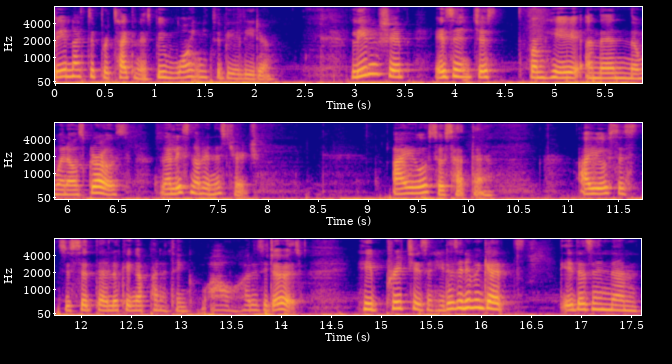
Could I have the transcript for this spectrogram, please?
Be an active protagonist. We want you to be a leader. Leadership isn't just from here and then no one else grows. At least not in this church. I also sat there. I also just sit there looking up and I think, wow, how does he do it? He preaches and he doesn't even get he doesn't um,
